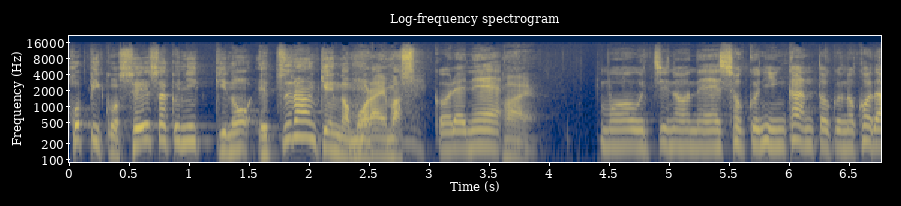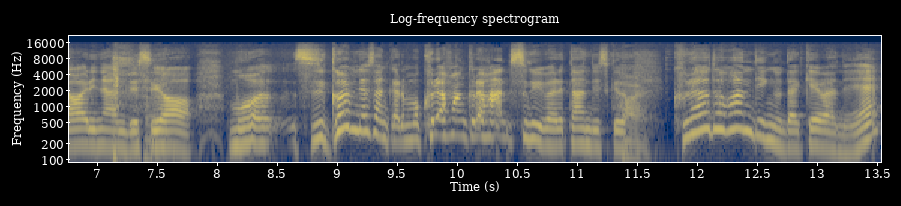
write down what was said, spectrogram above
ホピコ制作日記の閲覧券がもらえます。これね、はい。もううちのね職人監督のこだわりなんですよ。もうすごい皆さんからもうクラファンクラファンってすぐ言われたんですけど、はいクラウドファンディングだけはね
